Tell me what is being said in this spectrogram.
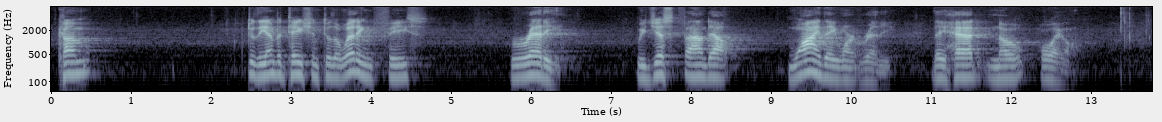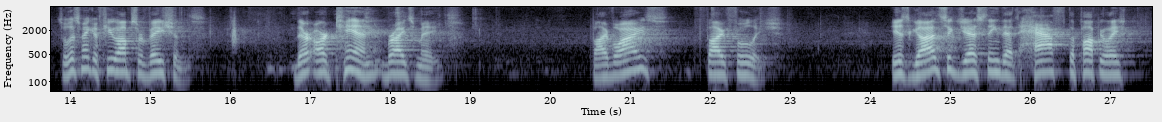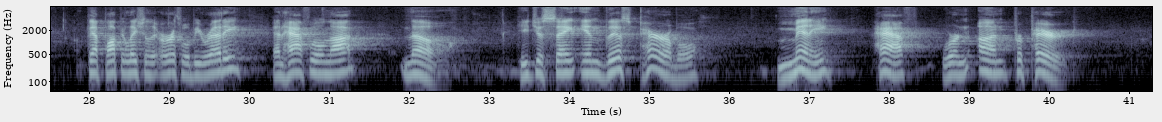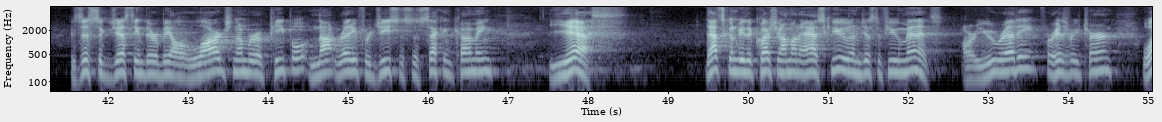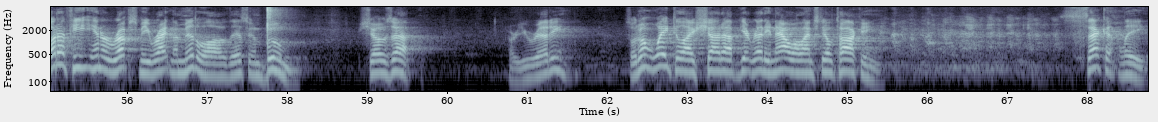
come to the invitation to the wedding feast ready. We just found out why they weren't ready. They had no oil. So let's make a few observations. There are 10 bridesmaids five wise, five foolish. Is God suggesting that half the population, that population of the earth will be ready and half will not? No. He's just saying in this parable, many, half, were unprepared. Is this suggesting there will be a large number of people not ready for Jesus' second coming? Yes. That's going to be the question I'm going to ask you in just a few minutes. Are you ready for his return? What if he interrupts me right in the middle of this and boom, shows up? Are you ready? So don't wait till I shut up. Get ready now while I'm still talking. Secondly,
